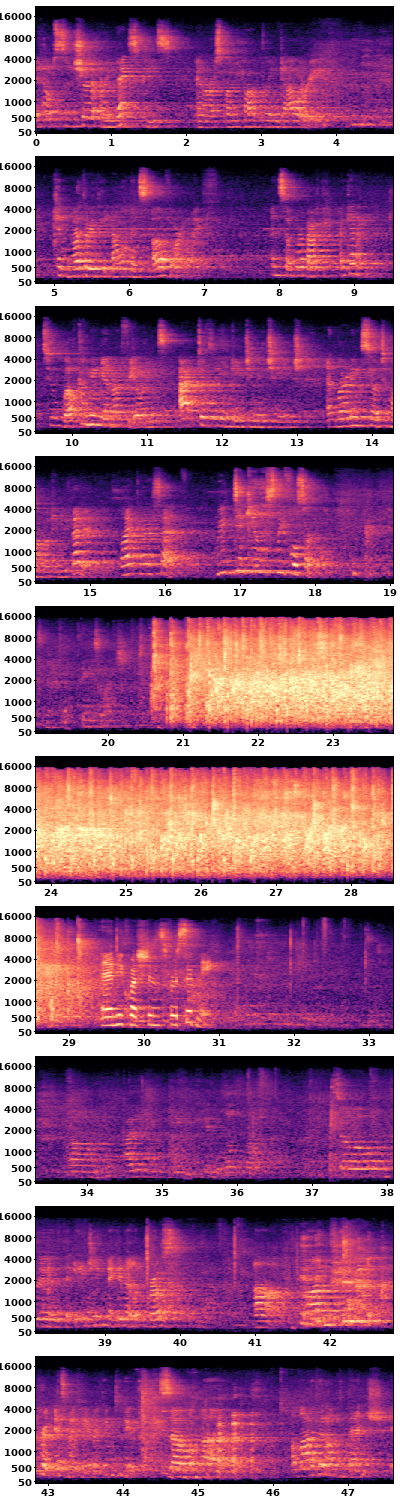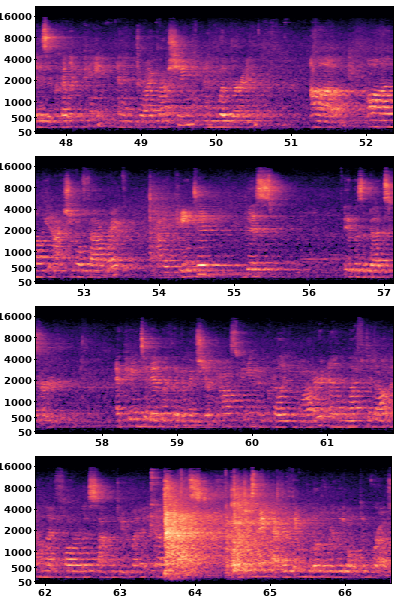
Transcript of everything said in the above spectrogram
It helps us ensure our next piece in our SpongeBob Brain Gallery can weather the elements of our life. And so we're back again to welcoming in our feelings, actively engaging in change, and learning so tomorrow can be better. Like I said, ridiculously full circle. Thank you so much. Any questions for Sydney? So the, the aging, making it look gross. Um, on, it's my favorite thing to do. So uh, a lot of it on the bench is acrylic paint and dry brushing and wood burning. Um, on the actual fabric, I painted this, it was a bed skirt. I painted it with like a mixture of house paint and acrylic and water and left it out and let Florida sun do what it does best, which is make everything look really old and gross.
